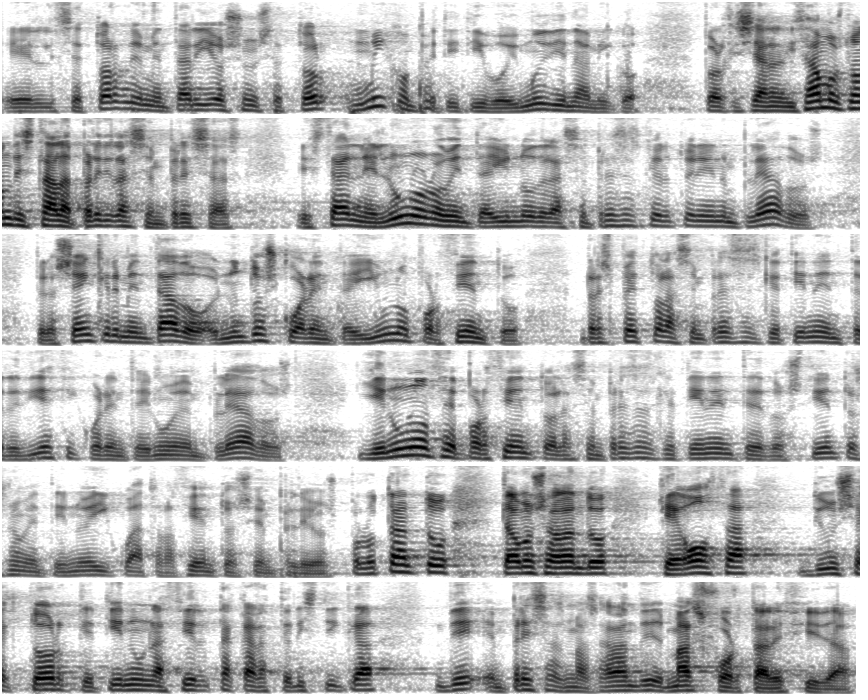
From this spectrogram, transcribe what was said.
el sector alimentario es un sector muy competitivo y muy dinámico, porque si analizamos dónde está la pérdida de las empresas, está en el 1,91 de las empresas que no tienen empleados, pero se ha incrementado en un 2,41% respecto a las empresas que tienen entre 10 y 49 empleados y en un 11% las empresas que tienen entre 299 y 400 empleos. Por lo tanto, estamos hablando que goza de un sector que tiene una cierta característica de empresas más grandes, más fortalecida.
